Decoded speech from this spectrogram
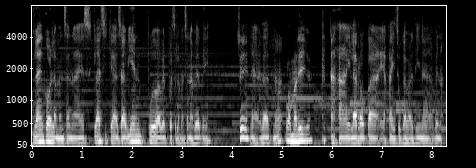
Blanco, la manzana es clásica. O sea, bien pudo haber puesto la manzana verde, Sí, la verdad, ¿no? o amarilla. Ajá, y la ropa, ajá, y su gabardina, bueno,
